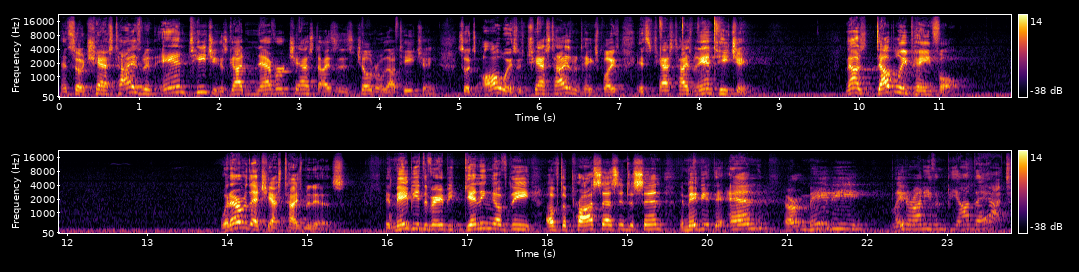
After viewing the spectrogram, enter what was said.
And so, chastisement and teaching, because God never chastises his children without teaching. So, it's always, if chastisement takes place, it's chastisement and teaching. Now it's doubly painful. Whatever that chastisement is. It may be at the very beginning of the, of the process into sin, it may be at the end, or it may be later on, even beyond that.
